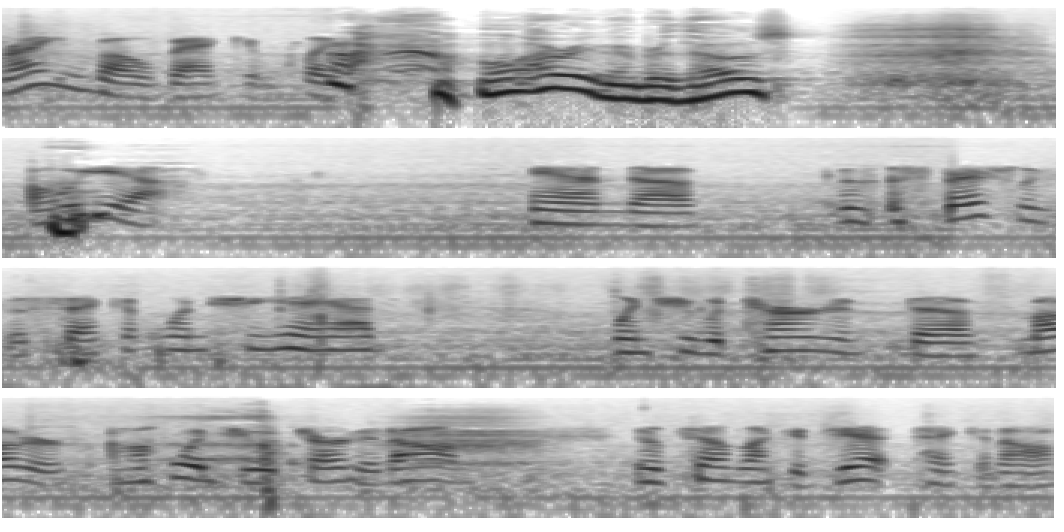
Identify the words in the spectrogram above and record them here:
Rainbow vacuum cleaner. Oh, I remember those. Oh yeah, and uh, especially the second one she had. When she would turn the motor on, when she would turn it on, it would sound like a jet taking off.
